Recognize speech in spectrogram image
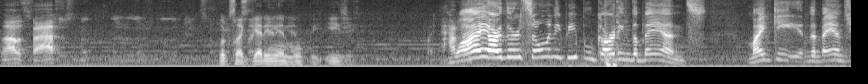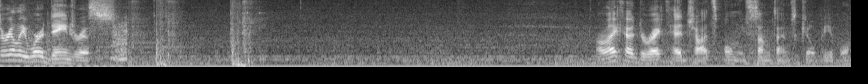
That was fast. There's, no, there, there's another dude somewhere. Looks like getting in won't be easy. Wait, how Why are there so many people guarding the bands? Mikey, the bands really were dangerous. I like how direct headshots only sometimes kill people.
